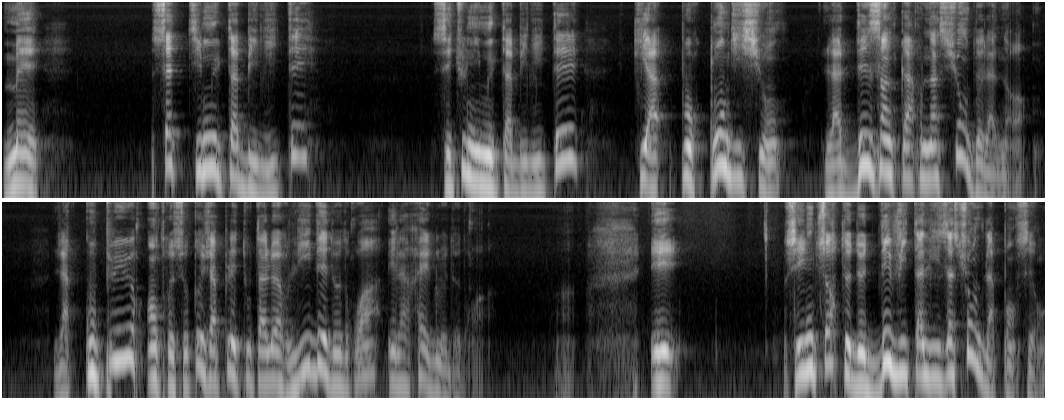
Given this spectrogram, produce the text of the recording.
Mais cette immutabilité, c'est une immutabilité qui a pour condition la désincarnation de la norme, la coupure entre ce que j'appelais tout à l'heure l'idée de droit et la règle de droit. Et c'est une sorte de dévitalisation de la pensée en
